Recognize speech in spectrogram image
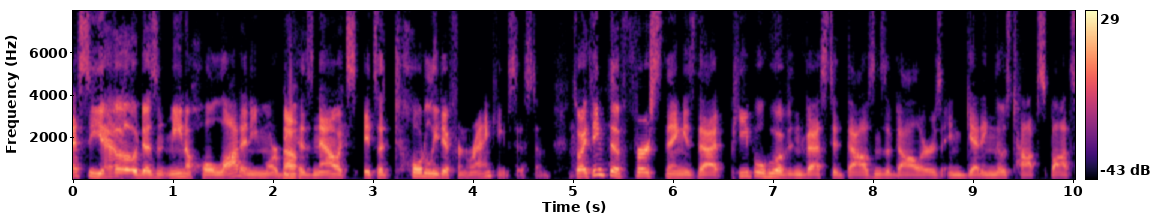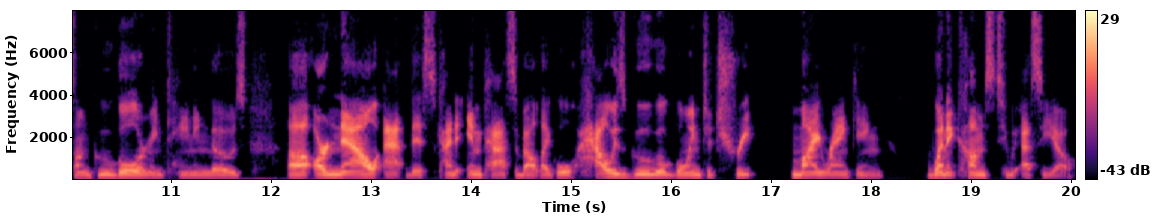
SEO doesn't mean a whole lot anymore because no. now it's it's a totally different ranking system. So I think the first thing is that people who have invested thousands of dollars in getting those top spots on Google or maintaining those uh, are now at this kind of impasse about like, well, how is Google going to treat my ranking when it comes to SEO?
